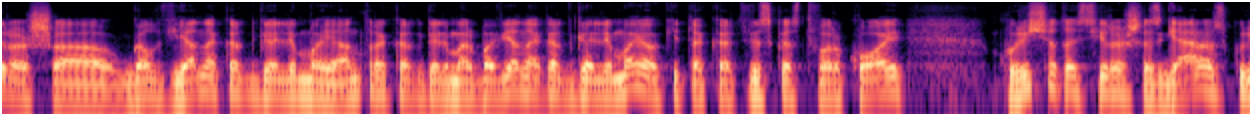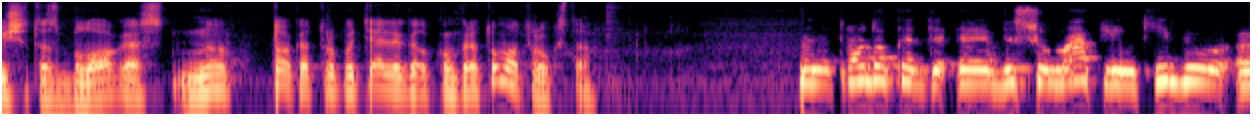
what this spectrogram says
įrašą gal vienąkart galimai antrąkart galimai arba vienąkart galimai o kitąkart viskas tvarkoj. Kuris čia tas įrašas geras kuris čia tas blogas? Nu tokio truputėlį gal konkretumo trūksta man atrodo kad e, visuma aplinkybių e,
